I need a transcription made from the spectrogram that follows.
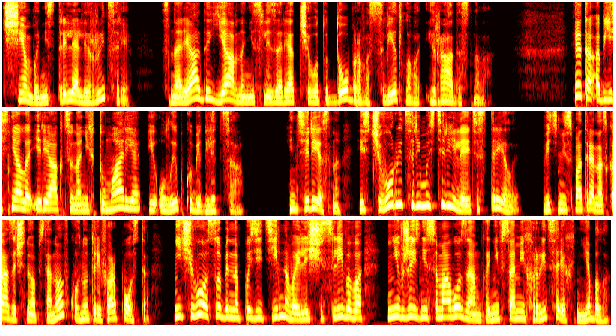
Чем бы ни стреляли рыцари, снаряды явно несли заряд чего-то доброго, светлого и радостного. Это объясняло и реакцию на них Тумария, и улыбку беглеца. Интересно, из чего рыцари мастерили эти стрелы? Ведь, несмотря на сказочную обстановку внутри форпоста, ничего особенно позитивного или счастливого ни в жизни самого замка, ни в самих рыцарях не было.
